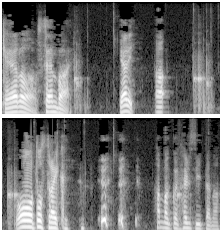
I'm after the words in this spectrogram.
게로, 스탠바이. 게리. 아, 오, 또 스트라이크. 한방컷할수 있다, 나.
